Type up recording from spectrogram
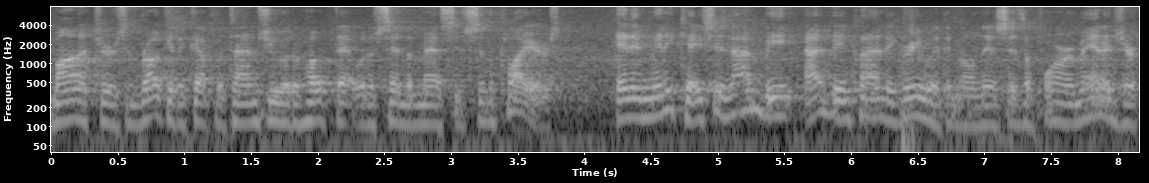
monitors and broke it a couple of times. You would have hoped that would have sent a message to the players. And in many cases, I'd be, I'd be inclined to agree with him on this as a former manager,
